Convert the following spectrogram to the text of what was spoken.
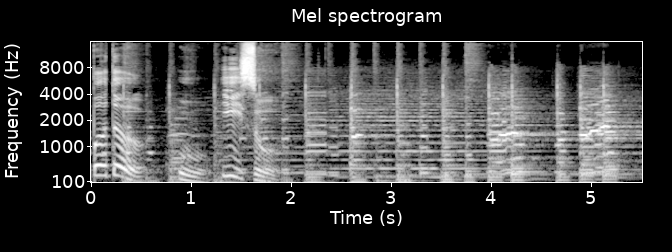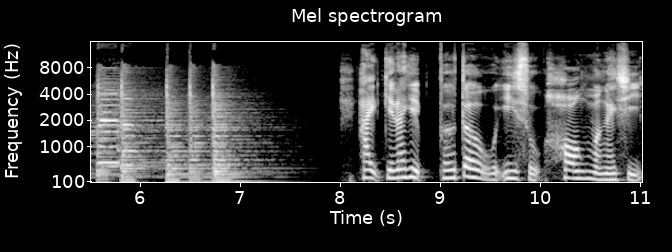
报道有艺术。嗨，今天去报道有艺术，访问的是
